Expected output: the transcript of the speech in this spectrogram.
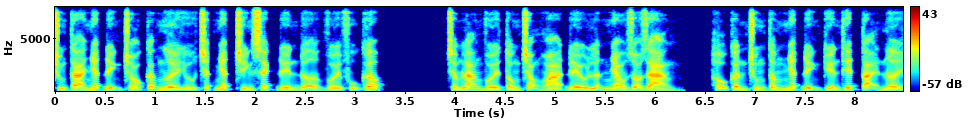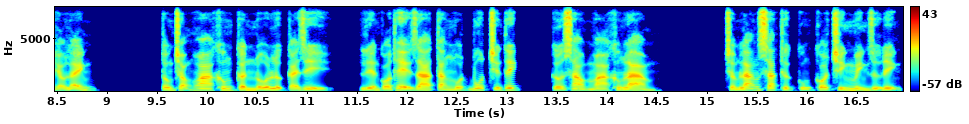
chúng ta nhất định cho các ngươi ưu chất nhất chính sách đến đỡ với phụ cấp. Trầm lãng với Tống Trọng Hoa đều lẫn nhau rõ ràng, hậu cần trung tâm nhất định kiến thiết tại nơi hẻo lánh. Tống Trọng Hoa không cần nỗ lực cái gì, liền có thể gia tăng một bút chiến tích, cớ sao mà không làm. Trầm lãng xác thực cũng có chính mình dự định,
